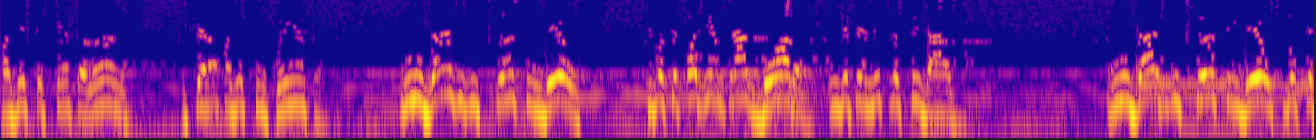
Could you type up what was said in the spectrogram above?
fazer 60 anos, esperar fazer 50. Um lugar de descanso em Deus que você pode entrar agora, independente da sua idade. Um lugar de descanso em Deus que você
